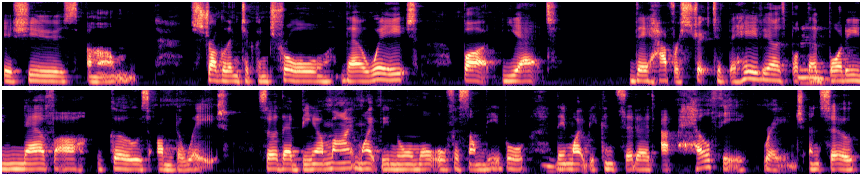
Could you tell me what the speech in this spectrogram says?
issues, um, struggling to control their weight, but yet they have restrictive behaviors, but mm. their body never goes underweight. So their BMI might be normal, or for some people, mm. they might be considered at healthy range. And so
